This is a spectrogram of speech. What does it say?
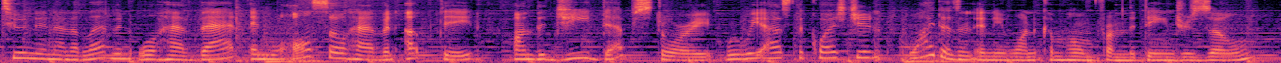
Tune in at 11. We'll have that, and we'll also have an update on the G. Dep story, where we ask the question why doesn't anyone come home from the danger zone?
